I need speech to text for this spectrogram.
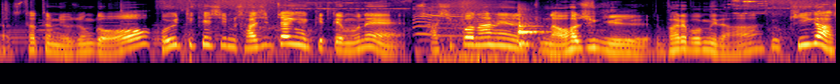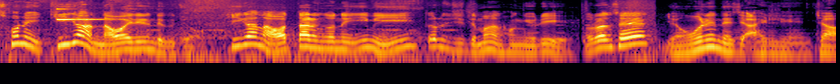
자, 스타트는 요 정도. 보유 티켓이 지금 40장이었기 때문에 40번 안에는 좀 나와주길 좀 바라봅니다. 그리고 기가, 손에 기가 안 나와야 되는데, 그죠? 기가 나왔다는 거는 이미 떨어지더만, 확률이. 노란색, 영원의 내지 아일린. 자,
